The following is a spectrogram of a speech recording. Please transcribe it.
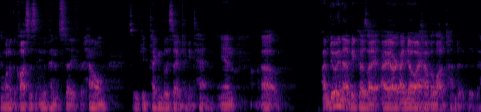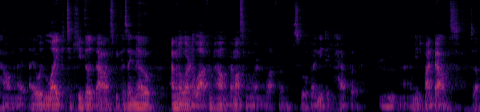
one of the classes is independent study for Helm, so you could technically say I'm taking 10. And uh, I'm doing that because I, I, I know I have a lot of time dedicated to Helm, and I, I would like to keep those balanced because I know I'm going to learn a lot from Helm, but I'm also going to learn a lot from school. But I need to have both. Uh, I need to find balance. So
